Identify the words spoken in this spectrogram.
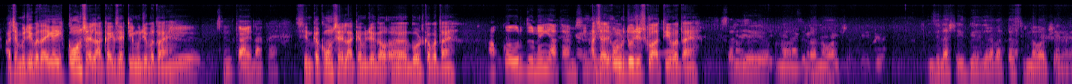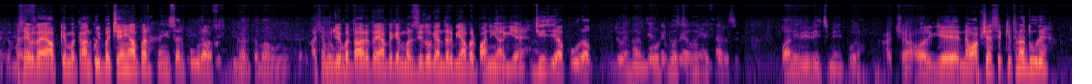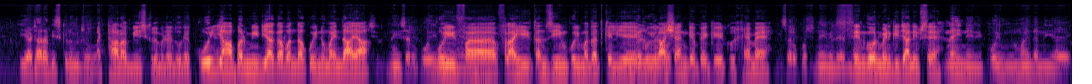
اچھا مجھے بتائیے گا یہ کون سا علاقہ ایگزیکٹلی مجھے بتائیں؟ یہ سندھ کا علاقہ ہے۔ سندھ کا کون سا علاقہ ہے مجھے گوٹ کا بتائیں؟ ہم کو اردو نہیں آتا ہے ہم اچھا اردو جس کو آتی ہے بتائیں۔ سر یہ اپنا ضلع نواب ضلع شہید بین ضلع تحصیل نواب شاہ۔ ہے اچھا یہ بتائیں آپ کے مکان کوئی بچے ہیں یہاں پر؟ نہیں سر پورا گھر تباہ ہوئے۔ اچھا مجھے بتا رہے تھے یہاں پہ کہ مسجدوں کے اندر بھی یہاں پر پانی آ گیا ہے۔ جی جی ہاں پورا جو ہے نا گوٹ مسجدوں کی طرح سے پانی بھی بیچ میں ہے پورا۔ اچھا اور یہ نواب شاہ سے کتنا دور ہے؟ یہ اٹھارہ بیس کلو میٹر ہوگا۔ اٹھارہ بیس کلومیٹر دور ہے۔ کوئی یہاں پر میڈیا کا بندہ کوئی نمائندہ آیا؟ نہیں سر کوئی کوئی۔ فلاحی تنظیم کوئی مدد کے لیے کوئی راشن کے پیکٹ کوئی خیمے؟ سر کچھ نہیں ملے سندھ گورنمنٹ کی جانب سے؟ نہیں نہیں نہیں کوئی نمائندہ نہیں آیا۔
